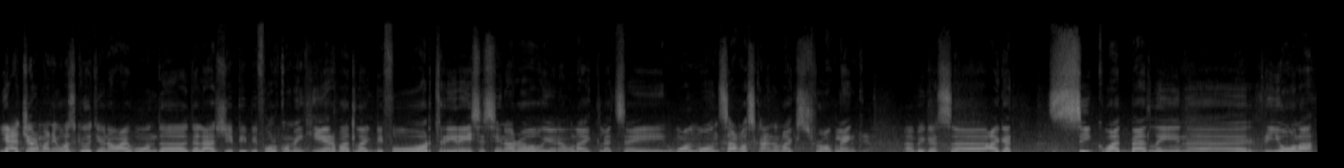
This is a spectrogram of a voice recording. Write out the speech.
yeah, Germany was good, you know. I won the, the last GP before coming here, but like before three races in a row, you know, like let's say one month I was kind of like struggling uh, because uh, I got sick quite badly in uh, Riola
